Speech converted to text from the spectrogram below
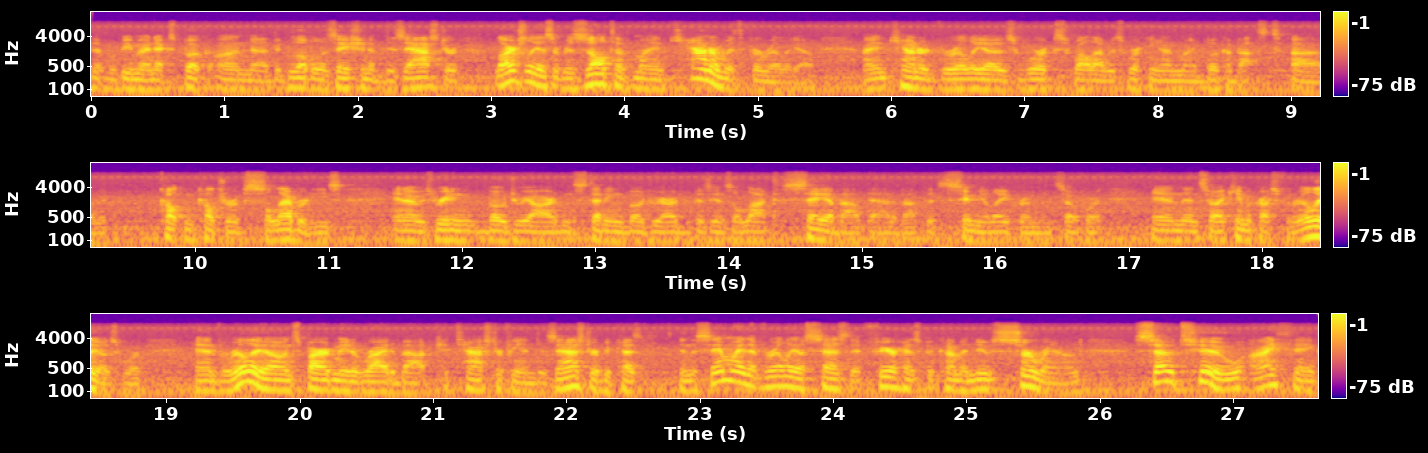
that will be my next book on uh, the globalization of disaster, largely as a result of my encounter with Virilio. I encountered Virilio's works while I was working on my book about uh, the cult and culture of celebrities, and I was reading Baudrillard and studying Baudrillard because he has a lot to say about that, about the simulacrum and so forth. And then so I came across Virilio's work, and Virilio inspired me to write about catastrophe and disaster because, in the same way that Virilio says that fear has become a new surround, so too I think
